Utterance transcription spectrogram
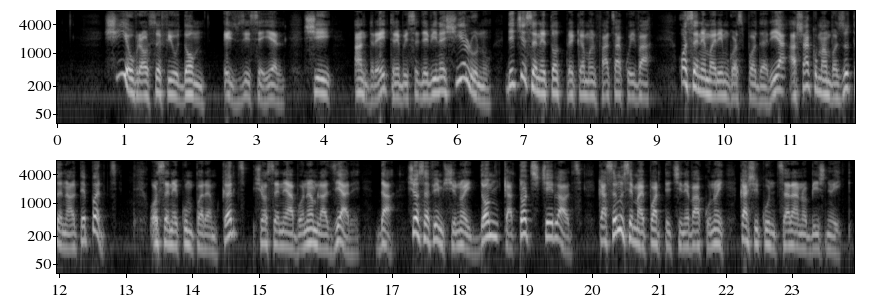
Și eu vreau să fiu domn, își zise el, și Andrei trebuie să devină și el unul. De ce să ne tot plecăm în fața cuiva? O să ne mărim gospodăria așa cum am văzut în alte părți. O să ne cumpărăm cărți și o să ne abonăm la ziare. Da, și o să fim și noi domni ca toți ceilalți, ca să nu se mai poarte cineva cu noi ca și cu un țăran obișnuit.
